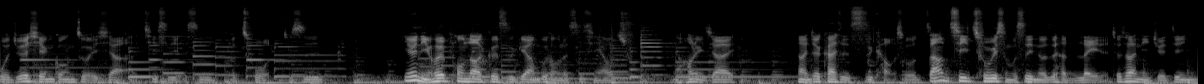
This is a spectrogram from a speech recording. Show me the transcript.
我觉得先工作一下其实也是不错的，就是因为你会碰到各式各样不同的事情要处理，然后你在。那你就开始思考说，这样其实处理什么事情都是很累的。就算你决定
